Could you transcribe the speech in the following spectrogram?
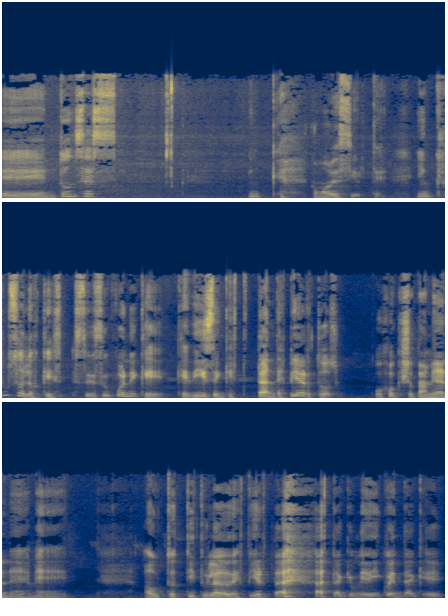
Eh, entonces, ¿cómo decirte? Incluso los que se supone que, que, dicen que están despiertos, ojo que yo también eh, me autotitulado despierta hasta que me di cuenta que,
